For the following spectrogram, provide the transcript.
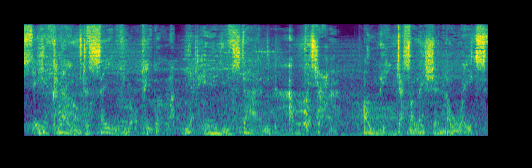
Safe. You claim to save your people, yet here you stand, a witcher. Only desolation awaits.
